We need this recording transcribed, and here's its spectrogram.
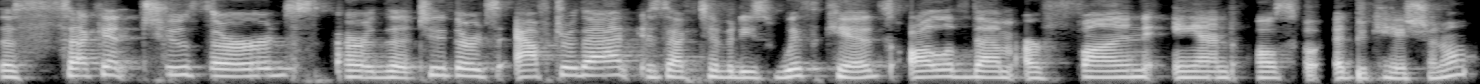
The second two thirds or the two thirds after that is activities with kids. All of them are fun and also educational.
